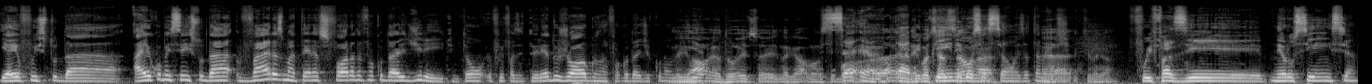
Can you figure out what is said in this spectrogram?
E aí eu fui estudar. Aí eu comecei a estudar várias matérias fora da faculdade de Direito. Então eu fui fazer teoria dos jogos na faculdade de Economia. Legal, eu dou isso aí, legal. Bom. é, Ah, é, BT em negociação, exatamente. É, que legal. Fui fazer neurociência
